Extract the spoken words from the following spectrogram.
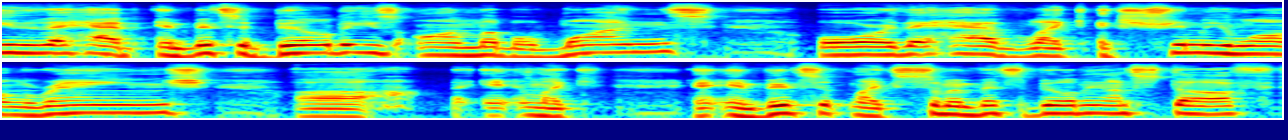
Either they have invincibilities on level ones, or they have like extremely long range, uh, and like invincible, like some invincibility on stuff,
